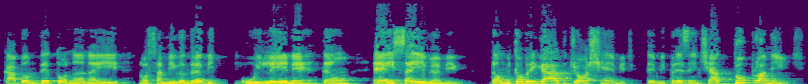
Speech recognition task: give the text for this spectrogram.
acabamos detonando aí nosso amigo André Bicu e Lener. Então, é isso aí, meu amigo. Então, muito obrigado, Josh Emmett, por ter me presenteado duplamente.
